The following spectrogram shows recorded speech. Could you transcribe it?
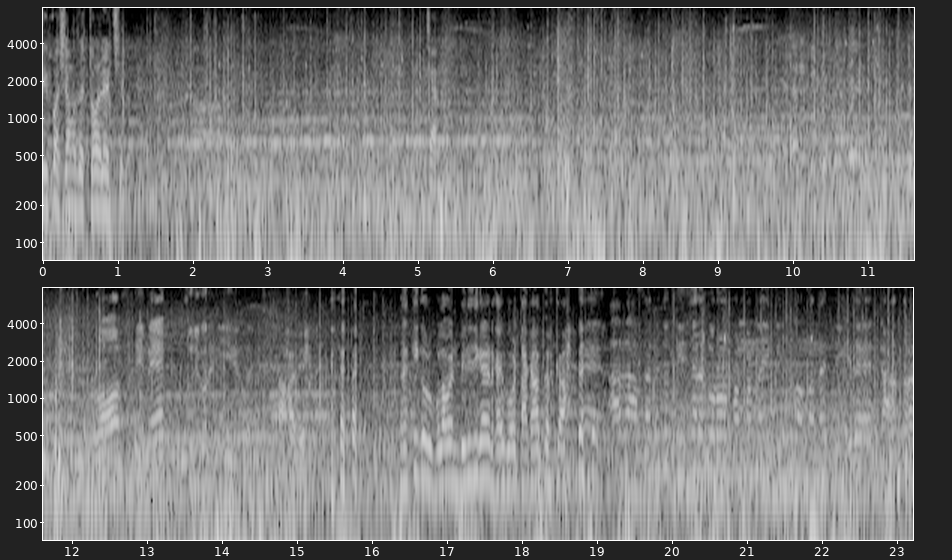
এই পাশে আমাদের টয়লেট ছিল। জান আহারে। কি করব বলাবেন বিড়ি সিগারেট খাইবো টাকা দরকার। আর রাস্তা কিন্তু টিচারের কোনো সম্মান নাই কিছু সম্মান নাই সিগারেট গাঁজা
